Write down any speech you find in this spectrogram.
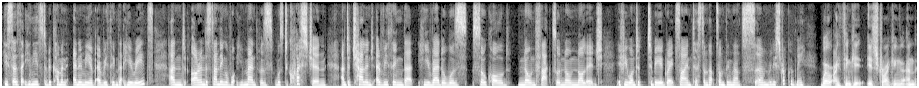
he says that he needs to become an enemy of everything that he reads. And our understanding of what he meant was was to question and to challenge everything that he read or was so called known facts or known knowledge if he wanted to be a great scientist. And that's something that's um, really struck with me. Well, I think it is striking, and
